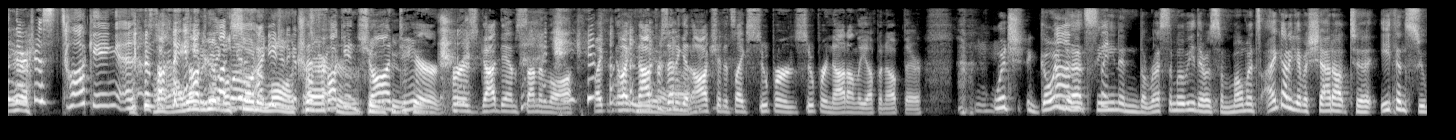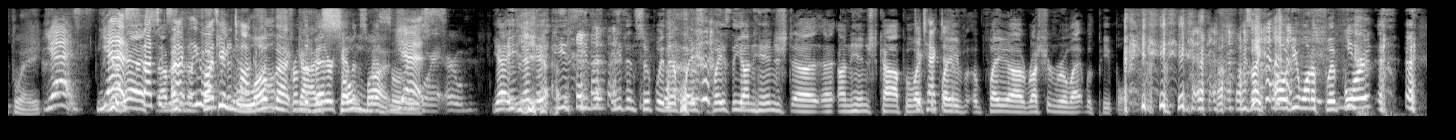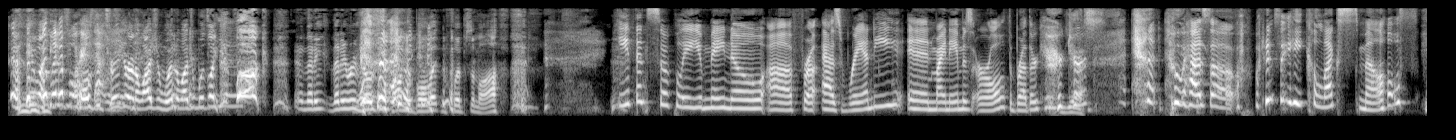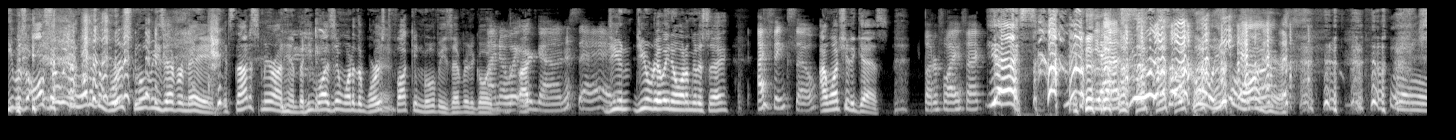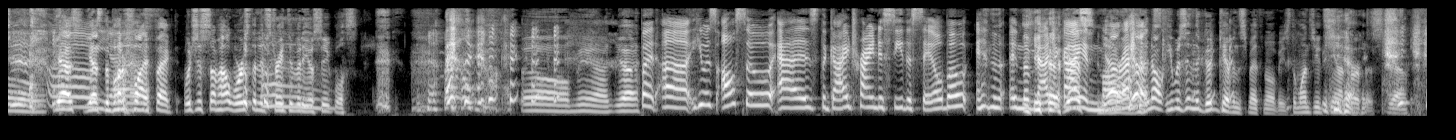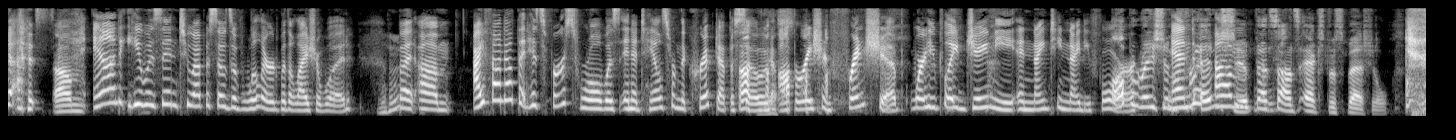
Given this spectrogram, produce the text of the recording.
And they're just talking and He's I'm talking- like, I wanna get my need you to son-in-law get track. this The fucking John Deere for his goddamn son-in-law. Like, like not presenting at auction. It's like super, super not on the up and up there. Mhm. Which going to Um, that but- scene and the rest of the movie, there was some moments. I got to give a shout out to Ethan Suplee. Yes. Yes, Yes, that's I was exactly I who I was going fucking to talk love about. that From the guy better so Kevin Smith much. movies. Yes. For it, or- Yeah, he, Yeah. and Ethan, Ethan Ethan Suplee there plays plays the unhinged uh, uh, unhinged cop who likes to play play uh, Russian roulette with people. He's like, "Oh, do you want to flip for it?" and he like Flip for it, pulls the trigger, it. and Elijah Wood. Elijah Wood's like, "Fuck!" And then he then he reveals he pulled the bullet and flips him off. Ethan Suplee, you may know uh, for, as Randy in My Name is Earl, the brother character, Yes. who has a, what is it? He collects smells. He was also in one of the worst movies ever made. It's not a smear on him, but he was in one of the worst fucking movies ever to go. I know what I- you're gonna say. do you do you really know what I'm gonna say? I think so. I want you to guess. Butterfly effect. Yes. Yes. You're so cool. You belong here. Oh. yes, Oh, yes, the oh, butterfly effect, which is somehow worse than its straight to video oh. sequels. Oh man, yeah. But uh, he was also as the guy trying to see the sailboat in the, in the magic eye yes, in yeah, Mallrats. yeah, no, he was in the good Kevin Smith movies, the ones you'd see on purpose. Yeah. yes. Um, And he was in two episodes of Wilfred with Elijah Wood. Mhm. But um I found out that his first role was in a Tales from the Crypt episode, Yes. Operation Friendship, where he played Jamie in 1994. Operation And, Friendship. um, that sounds extra special.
